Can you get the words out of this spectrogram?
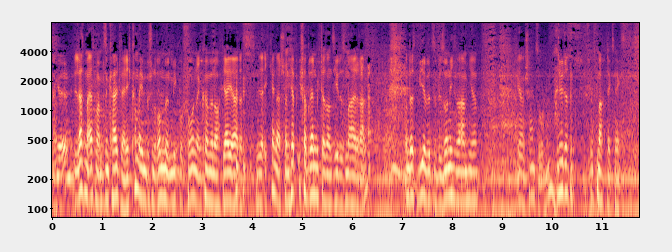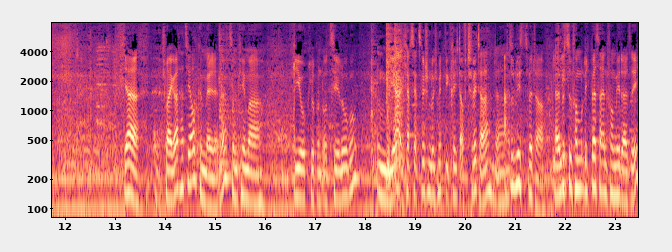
Danke. Lass mal erstmal ein bisschen kalt werden. Ich komme mal eben ein bisschen rum mit dem Mikrofon, dann können wir noch. Ja, ja, das, ja ich kenne das schon. Ich, hab, ich verbrenne mich da sonst jedes Mal dran. Und das Bier wird sowieso nicht warm hier. Ja, scheint so. Ne? Nö, das, das macht nichts, nichts. Ja, äh, Schweigert hat sich auch gemeldet ne, zum Thema Geo-Club und OC-Logo. Ja, ich habe es ja zwischendurch mitgekriegt auf Twitter. Da Ach, du liest Twitter. Da lies- bist du vermutlich besser informiert als ich.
